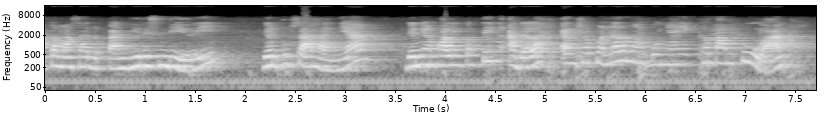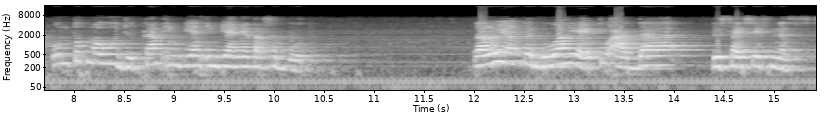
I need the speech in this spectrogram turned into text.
atau masa depan diri sendiri dan usahanya dan yang paling penting adalah entrepreneur mempunyai kemampuan untuk mewujudkan impian-impiannya tersebut. Lalu yang kedua yaitu ada decisiveness.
